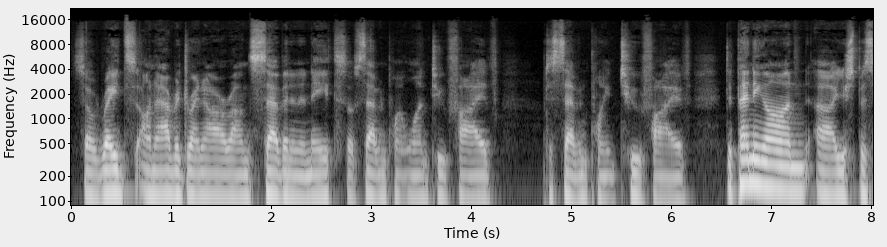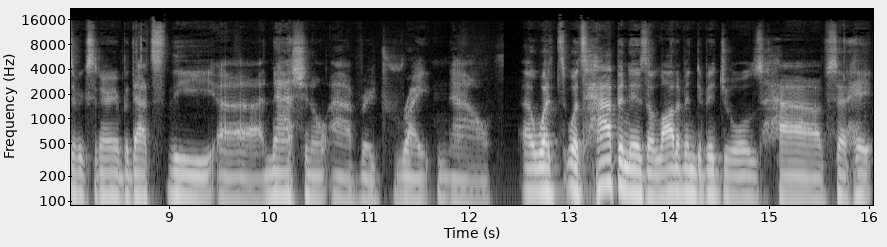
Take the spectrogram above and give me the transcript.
So, rates on average right now are around seven and an eighth, so 7.125 to 7.25, depending on uh, your specific scenario, but that's the uh, national average right now. Uh, what's what's happened is a lot of individuals have said, "Hey,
